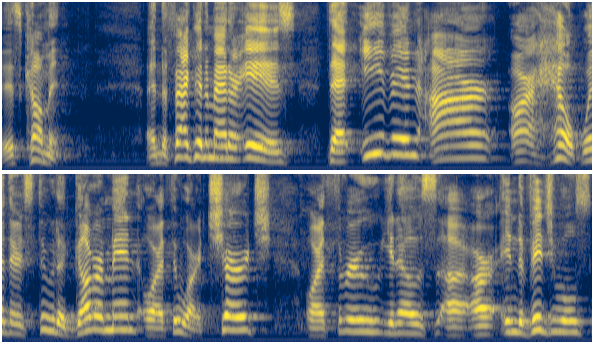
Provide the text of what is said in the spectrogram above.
It's coming. And the fact of the matter is that even our, our help, whether it's through the government or through our church or through, you know, uh, our individuals'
